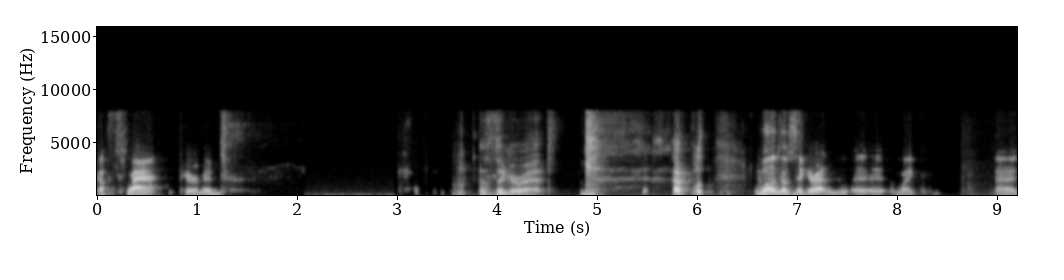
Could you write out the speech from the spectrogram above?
Like a flat pyramid. a ziggurat Well, no, ziggurat uh, like uh,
